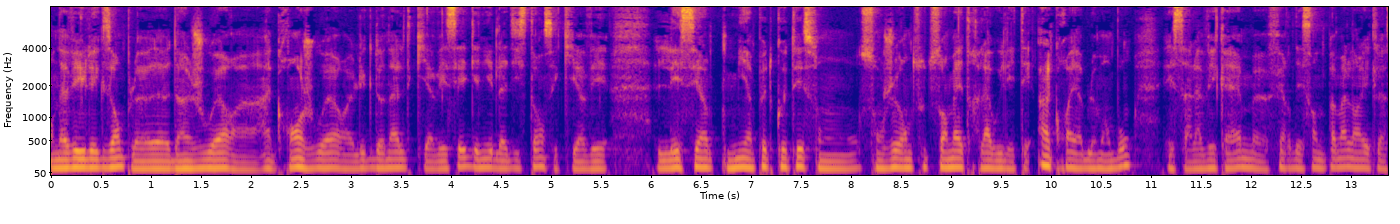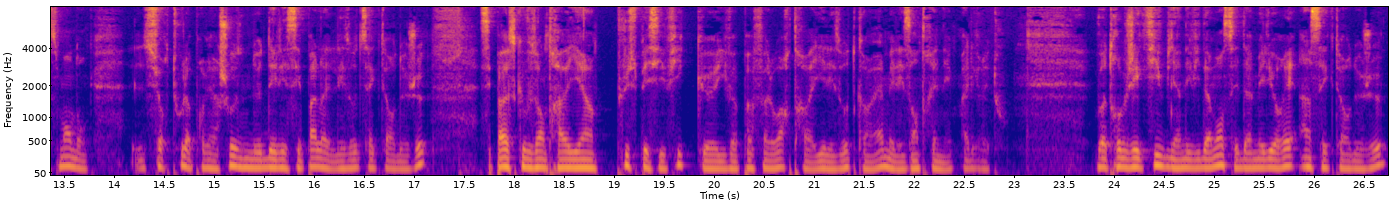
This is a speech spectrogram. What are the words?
On avait eu l'exemple euh, d'un joueur, un grand joueur, euh, Luc Donald, qui avait essayé de gagner de la distance et qui avait laissé mis un peu de côté son, jeu en dessous de 100 mètres, là où il était incroyablement bon, et ça l'avait quand même euh, fait descendre pas mal dans les classements. Donc, surtout, la première chose, ne délaissez pas les autres secteurs de jeu. C'est pas parce que vous en travaillez un plus spécifique qu'il va pas falloir travailler les autres quand même et les entraîner, malgré tout. Votre objectif, bien évidemment, c'est d'améliorer un secteur de jeu.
